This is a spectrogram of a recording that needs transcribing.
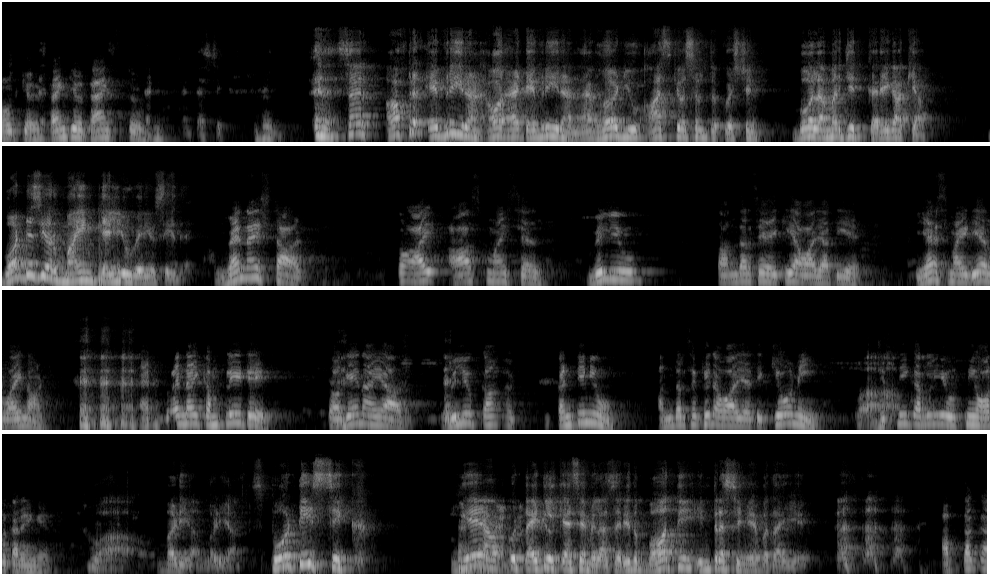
Okay thank you thanks to fantastic. Sir after every run or at every run i've heard you ask yourself the question bol amarjit karega kya what does your mind tell you when you say that? When i start so i ask myself will you तो अंदर से एक ही आवाज़ आती है yes my dear why not? And when I complete it तो I ask will you con- continue? अंदर से फिर आवाज़ आती क्यों नहीं? Wow. जितनी कर लिए उतनी और करेंगे. वाह बढ़िया बढ़िया। स्पोर्टी सिख। ये आपको टाइटल कैसे मिला सर ये तो बहुत ही इंटरेस्टिंग है बताइए। अब तक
